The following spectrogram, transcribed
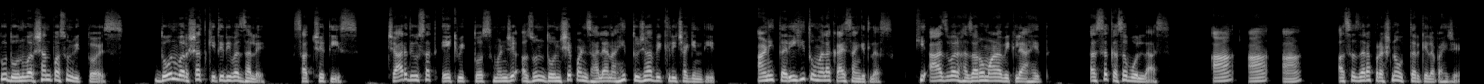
तू दोन वर्षांपासून विकतोयस. दोन वर्षात किती दिवस झाले? सातशे तीस. चार दिवसात एक विकतोस म्हणजे अजून दोनशे पण झाल्या नाहीत तुझ्या विक्रीच्या किंमतीत आणि तरीही तुम्हाला काय सांगितलंस? की आजवर हजारो माळा विकल्या आहेत. असं कसं बोललास? आ आ आ असं जरा प्रश्न उत्तर केलं पाहिजे.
